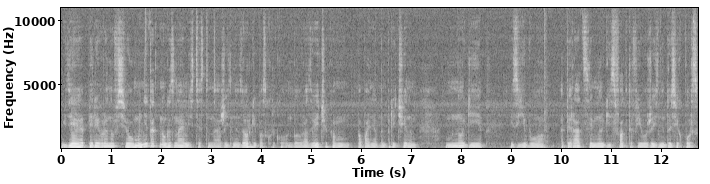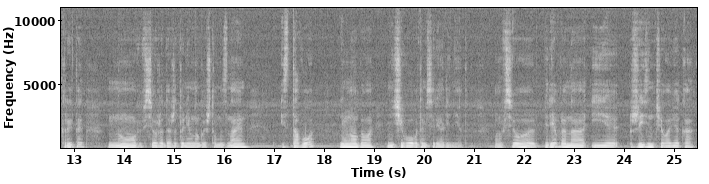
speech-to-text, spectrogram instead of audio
где переврано все. Мы не так много знаем, естественно, о жизни Зорги, поскольку он был разведчиком по понятным причинам. Многие из его операций, многие из фактов его жизни до сих пор скрыты, но все же даже то немногое, что мы знаем, из того немногого ничего в этом сериале нет. Все переврано, и жизнь человека –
